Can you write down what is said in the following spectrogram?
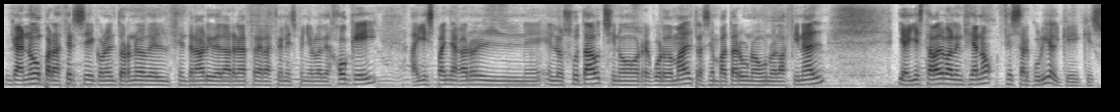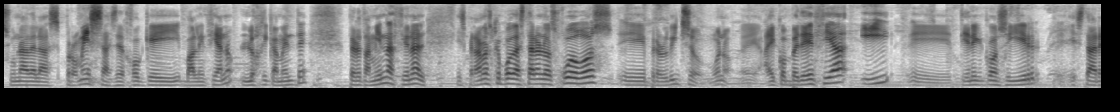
ganó para hacerse con el torneo del centenario de la Real Federación Española de Hockey. Ahí España ganó en los shootouts, si no recuerdo mal, tras empatar 1 1 la final. Y ahí estaba el valenciano César Curiel, que, es una de las promesas del hockey valenciano, lógicamente, pero también nacional. Esperamos que pueda estar en los Juegos, eh, pero lo dicho, bueno, eh, hay competencia y eh, tiene que conseguir estar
